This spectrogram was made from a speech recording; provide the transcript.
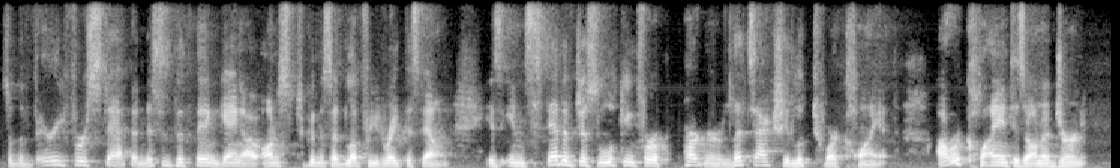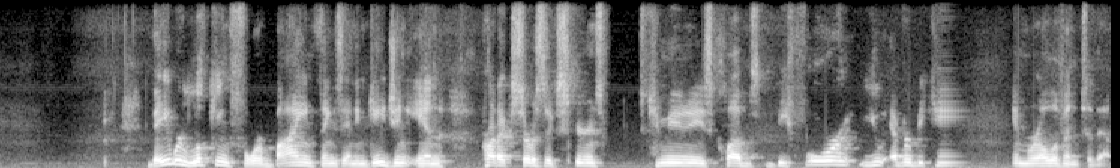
So the very first step, and this is the thing, gang, I, honest to goodness, I'd love for you to write this down, is instead of just looking for a partner, let's actually look to our client. Our client is on a journey. They were looking for buying things and engaging in product, service, experience communities, clubs before you ever became relevant to them.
